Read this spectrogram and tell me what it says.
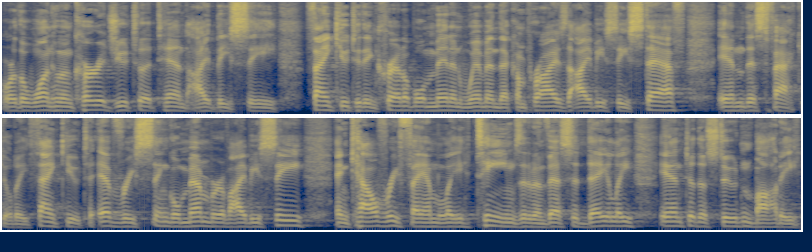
or the one who encouraged you to attend IBC, thank you to the incredible men and women that comprise the IBC staff in this faculty. Thank you to every single member of IBC and Calvary family teams that have invested daily into the student body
